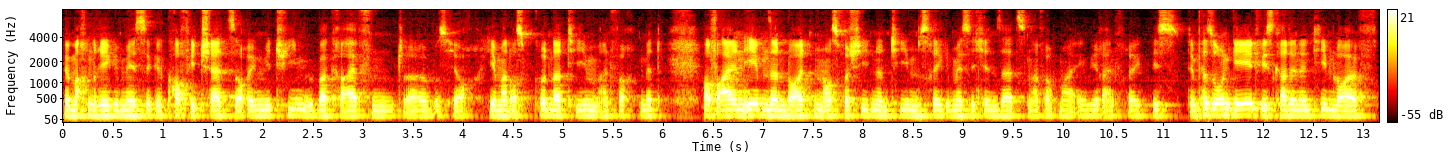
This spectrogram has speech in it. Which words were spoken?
wir machen regelmäßige Coffee-Chats, auch irgendwie teamübergreifend, äh, wo sich auch jemand aus dem Gründerteam einfach mit auf allen Ebenen Leuten aus verschiedenen Teams regelmäßig hinsetzen, einfach mal irgendwie reinfragt, wie es den Personen geht, wie es gerade in den Team läuft,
